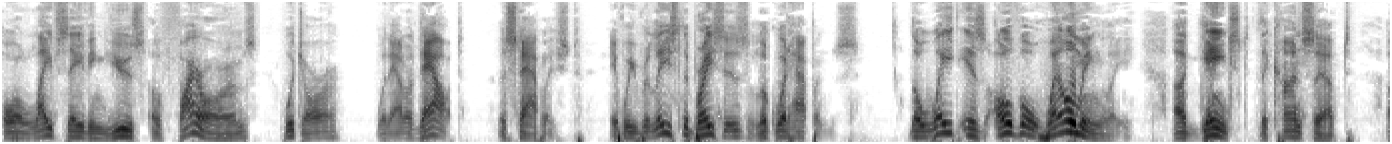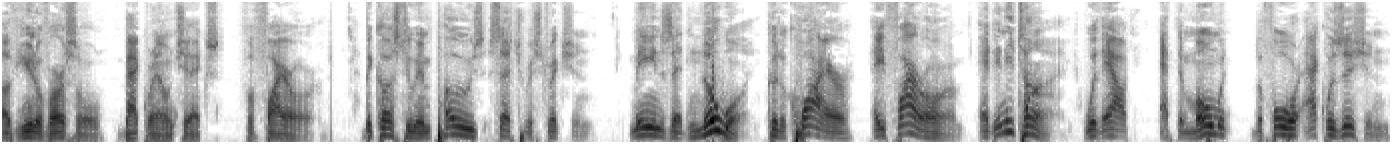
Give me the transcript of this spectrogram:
or life saving use of firearms, which are, without a doubt, established. If we release the braces, look what happens. The weight is overwhelmingly against the concept of universal background checks for firearms. Because to impose such restriction means that no one could acquire a firearm at any time without, at the moment before acquisition,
